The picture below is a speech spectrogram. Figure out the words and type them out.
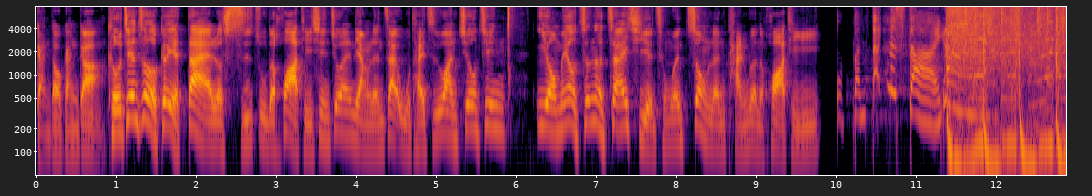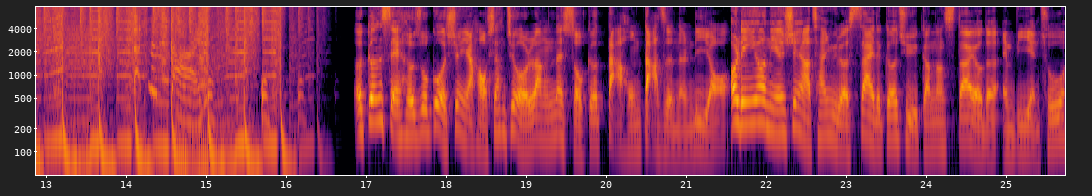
感到尴尬。可见这首歌也。带来了十足的话题性，就连两人在舞台之外究竟 有没有真的在一起，也成为众人谈论的话题。而跟谁合作过的泫雅，好像就有让那首歌大红大紫的能力哦。二零一二年，泫雅参与了赛的歌曲《Gangnam Style》的 MV 演出，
